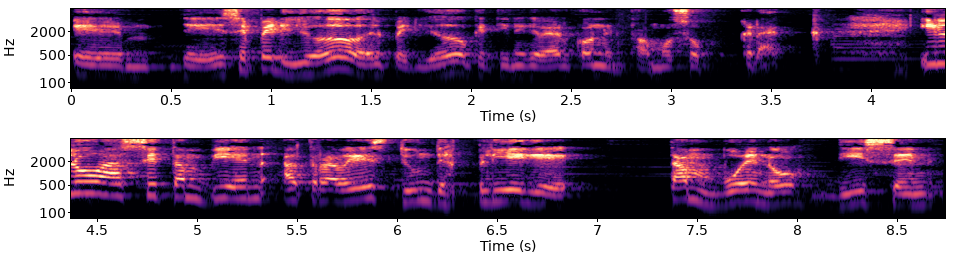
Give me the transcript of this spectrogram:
eh, de ese periodo, del periodo que tiene que ver con el famoso crack. Y lo hace también a través de un despliegue tan bueno, dicen,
